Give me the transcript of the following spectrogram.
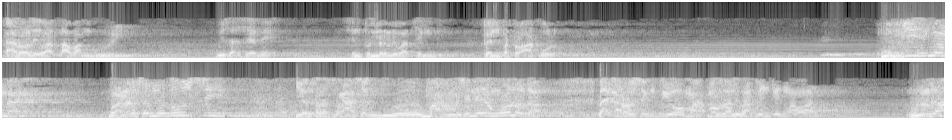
karo liwat lawang guri kuwi sakjane sing bener liwat sing ndi ben petok aku lho bingung kan mana semutusi ya terserah sing di omah mesine yang ngono ta lek karo sing di omah moga liwat wingking mawon ngono ta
